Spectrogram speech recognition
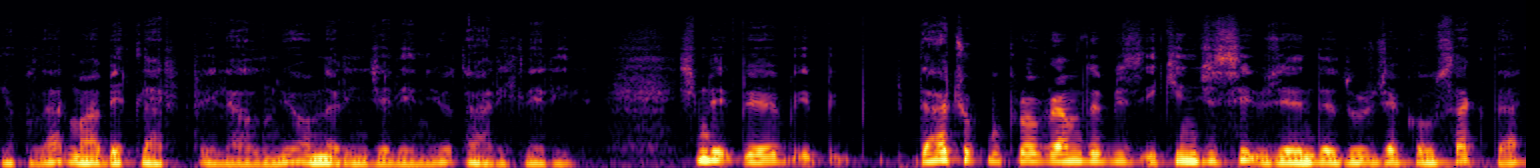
yapılar, mabetler ele alınıyor. Onlar inceleniyor tarihleriyle. Şimdi e, daha çok bu programda biz ikincisi üzerinde duracak olsak da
